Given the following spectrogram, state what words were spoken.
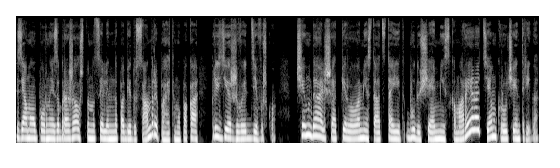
Зяма упорно изображал, что нацелен на победу Сандры, поэтому пока придерживает девушку. Чем дальше от первого места отстоит будущая мисс Камарера, тем круче интрига.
